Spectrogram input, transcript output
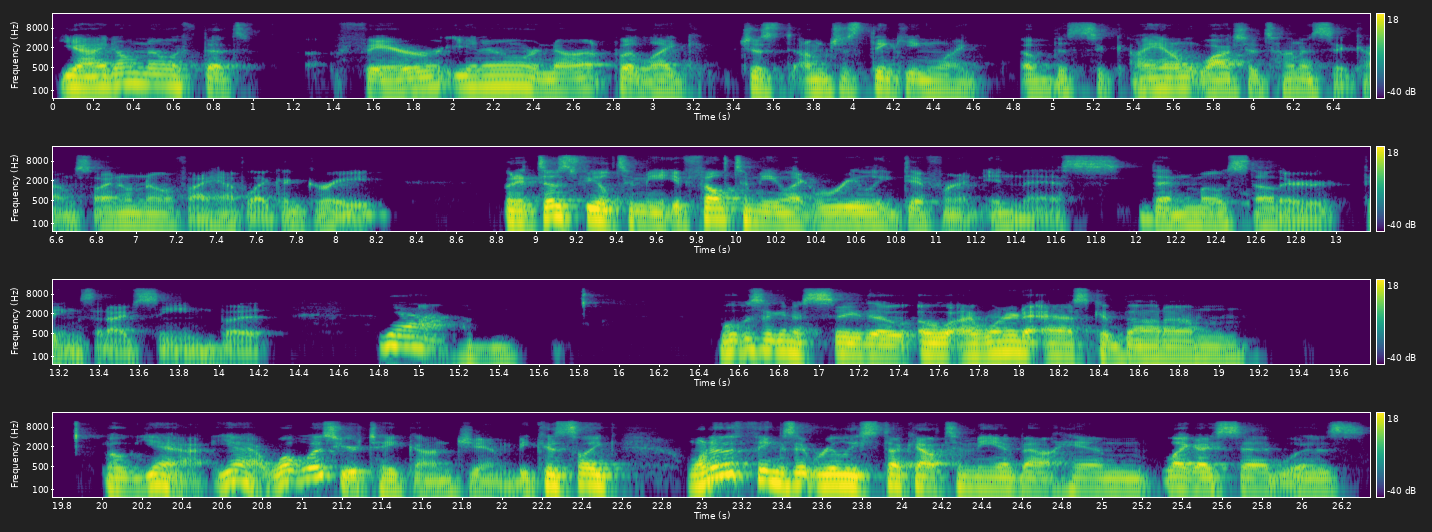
yeah i don't know if that's fair you know or not but like just i'm just thinking like of the i don't watch a ton of sitcoms so i don't know if i have like a great but it does feel to me it felt to me like really different in this than most other things that i've seen but Yeah. Um, what was I going to say though? Oh, I wanted to ask about um. Oh yeah, yeah. What was your take on Jim? Because like one of the things that really stuck out to me about him, like I said, was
